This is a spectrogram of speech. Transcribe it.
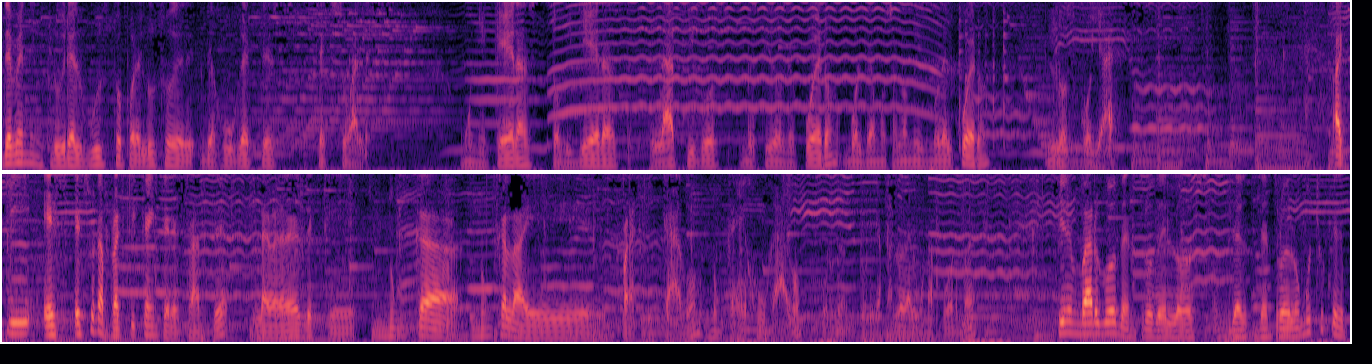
deben incluir el gusto por el uso de, de juguetes sexuales. Muñequeras, tobilleras, látigos, vestidos de cuero, volvemos a lo mismo del cuero, los collares. Aquí es, es una práctica interesante, la verdad es de que nunca, nunca la he practicado, nunca he jugado, por, llamarlo de alguna forma. Sin embargo, dentro de, los, dentro de lo mucho que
